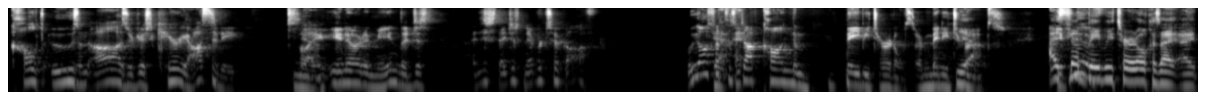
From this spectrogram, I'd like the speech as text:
cult oohs and ahs or just curiosity. It's Yeah. like you know what I mean? They just I just they just never took off. We also have to stop calling them baby turtles or mini Yeah. I If you said baby turtle because I, I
